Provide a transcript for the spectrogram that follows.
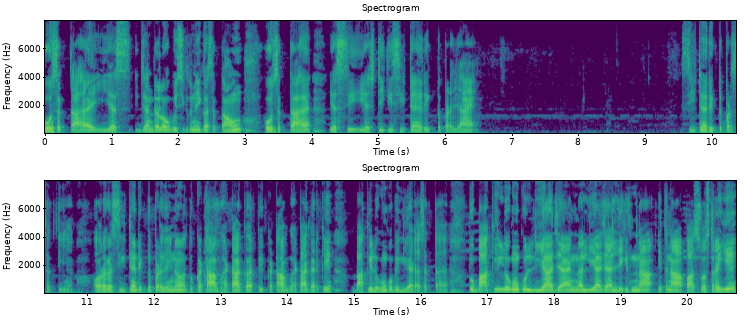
हो सकता है यस, जनरल ओबीसी तो नहीं कह सकता हूँ, हो सकता है एस सी एस टी की सीटें रिक्त पड़ जाएँ। सीटें रिक्त पड़ सकती हैं। और अगर सीटें रिक्त पड़ गई ना तो कटाव घटा करके कटाव घटा करके बाकी लोगों को भी लिया जा सकता है। तो बाकी लोगों को लिया जाए, न लिया जाए, लेकिन इतना इतना आप आश्वस्त रहिए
